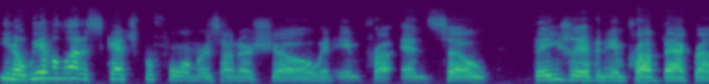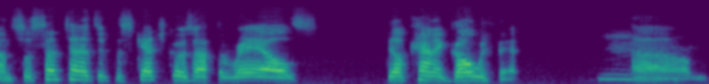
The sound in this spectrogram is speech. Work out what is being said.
you know, we have a lot of sketch performers on our show and improv, and so they usually have an improv background. So sometimes if the sketch goes off the rails, they'll kind of go with it. Mm-hmm. Um,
